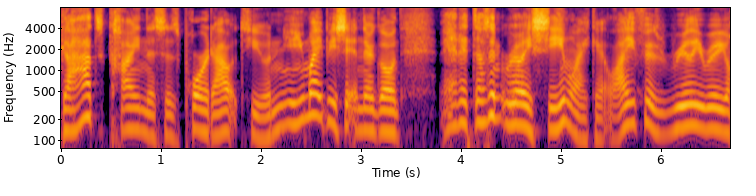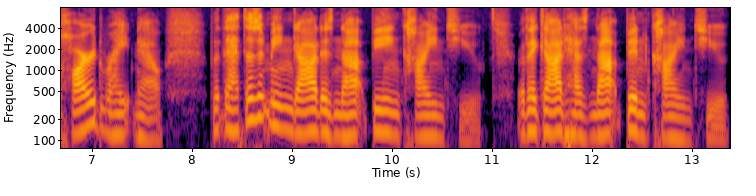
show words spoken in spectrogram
God's kindness is poured out to you. And you might be sitting there going, man, it doesn't really seem like it. Life is really, really hard right now. But that doesn't mean God is not being kind to you or that God has not been kind to you.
